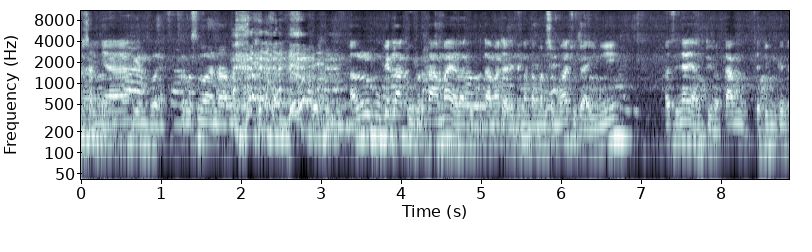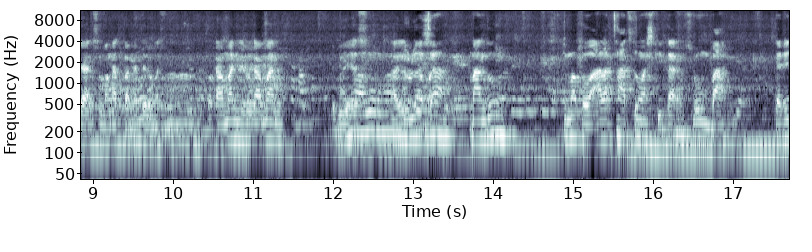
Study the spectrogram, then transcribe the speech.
bikin buat kerusuhan rame. Lalu mungkin lagu pertama ya lagu pertama dari teman-teman semua juga ini maksudnya yang direkam jadi mungkin kayak semangat banget ya mas. Rekaman rekaman. Jadi ya Ayo, ayo, ayo dulu aja manggung cuma bawa alat satu mas gitar. Sumpah. Jadi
